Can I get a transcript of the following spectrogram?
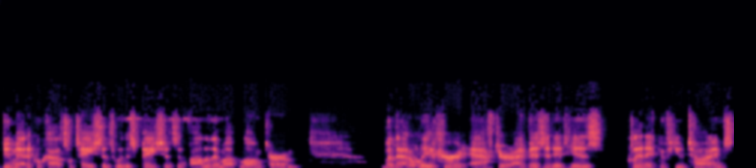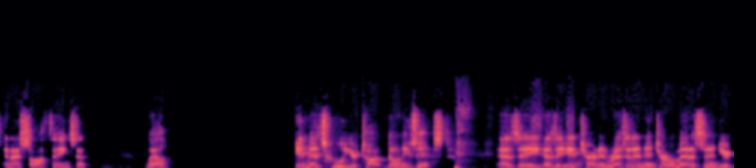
do medical consultations with his patients and follow them up long term. But that only occurred after I visited his clinic a few times and I saw things that, well, in med school you're taught don't exist. as a as a intern and resident in internal medicine, you're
